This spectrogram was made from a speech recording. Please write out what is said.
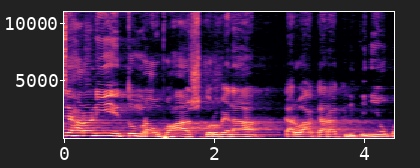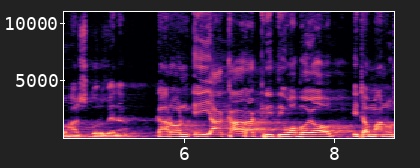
চেহারা নিয়ে তোমরা উপহাস করবে না কারও আকার আকৃতি নিয়ে উপহাস করবে না। কারণ এই আকার আকৃতি অবয়ব, এটা মানুষ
